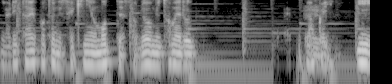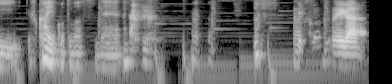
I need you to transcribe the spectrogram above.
た。やりたいことに責任を持ってそれを認める。なんかいい,、いい深い言葉ですね。結構それが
